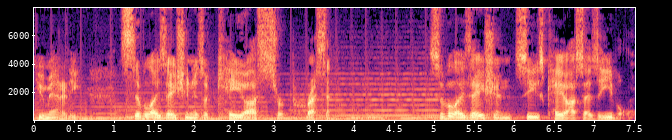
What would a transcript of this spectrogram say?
humanity. Civilization is a chaos suppressant. Civilization sees chaos as evil.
